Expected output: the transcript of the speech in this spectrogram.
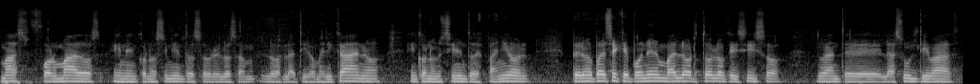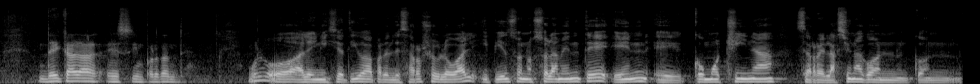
más formados en el conocimiento sobre los, los latinoamericanos, en conocimiento de español, pero me parece que poner en valor todo lo que se hizo durante las últimas décadas es importante. Vuelvo a la iniciativa para el desarrollo global y pienso no solamente en eh, cómo China se relaciona con,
